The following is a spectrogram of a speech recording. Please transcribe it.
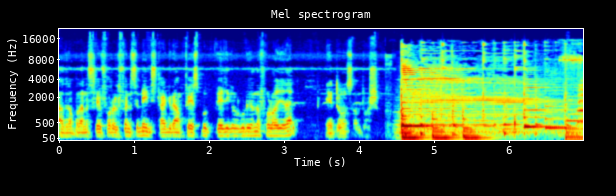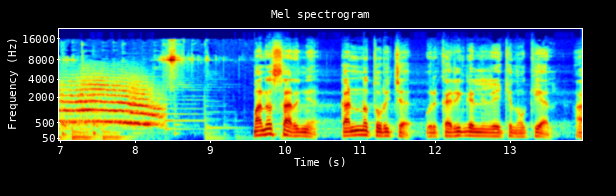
അതിനൊപ്പം തന്നെ ശ്രീ ഫോർ എൽഫൻസിന്റെ ഇൻസ്റ്റാഗ്രാം ഫേസ്ബുക്ക് പേജുകൾ കൂടി ഒന്ന് ഫോളോ ചെയ്താൽ ഏറ്റവും സന്തോഷം. മനസ്സറിഞ്ഞ് കണ്ണു തുറിച്ച് ഒരു കരിങ്കല്ലിലേക്ക് നോക്കിയാൽ ആ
